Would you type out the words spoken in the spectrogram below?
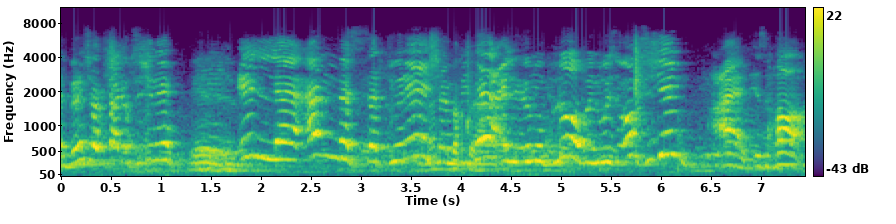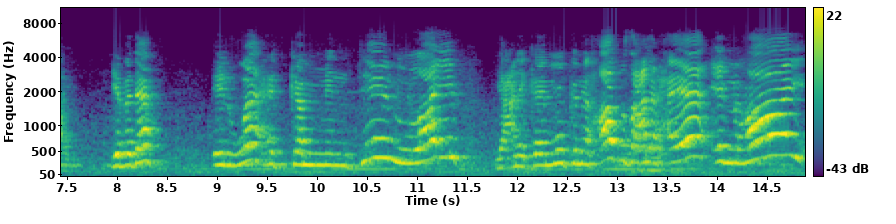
ال pressure بتاع الأكسجين إيه يقل. إلا أن ال saturation بتاع. ال hemoglobin with oxygen عالي is high يبقى ده الواحد can maintain life يعني كان ممكن يحافظ على الحياة in high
